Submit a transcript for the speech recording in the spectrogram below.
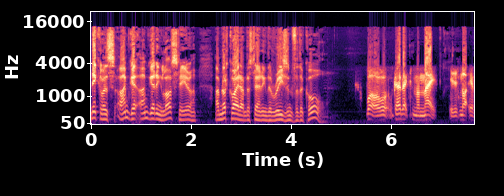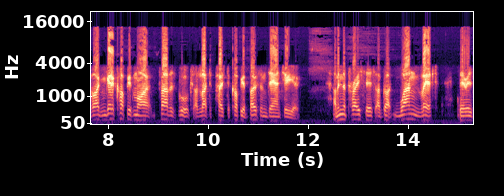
Nicholas, I'm get, I'm getting lost here. I'm, I'm not quite understanding the reason for the call. Well, go back to my mate. It is not. If I can get a copy of my father's books, I'd like to post a copy of both of them down to you. I'm in the process. I've got one left. There is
